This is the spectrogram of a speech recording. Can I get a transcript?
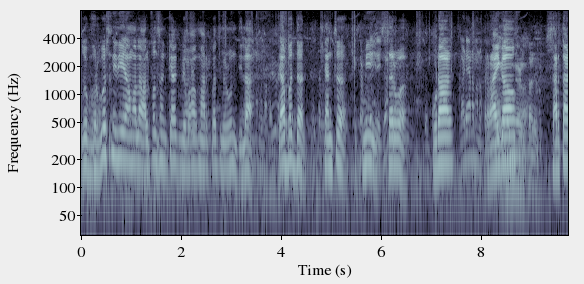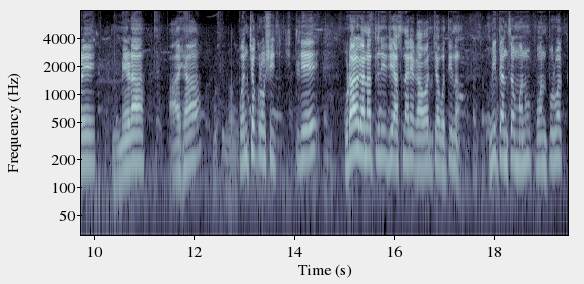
जो भरघोस निधी आम्हाला अल्पसंख्याक विभागामार्फत मिळवून दिला त्याबद्दल त्यांचं मी सर्व कुडाळ रायगाव सरताळे मेढा ह्या पंचक्रोशीतले कुडाळ गाणातली जी असणाऱ्या गावांच्या वतीनं मी त्यांचं मनु मनपूर्वक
